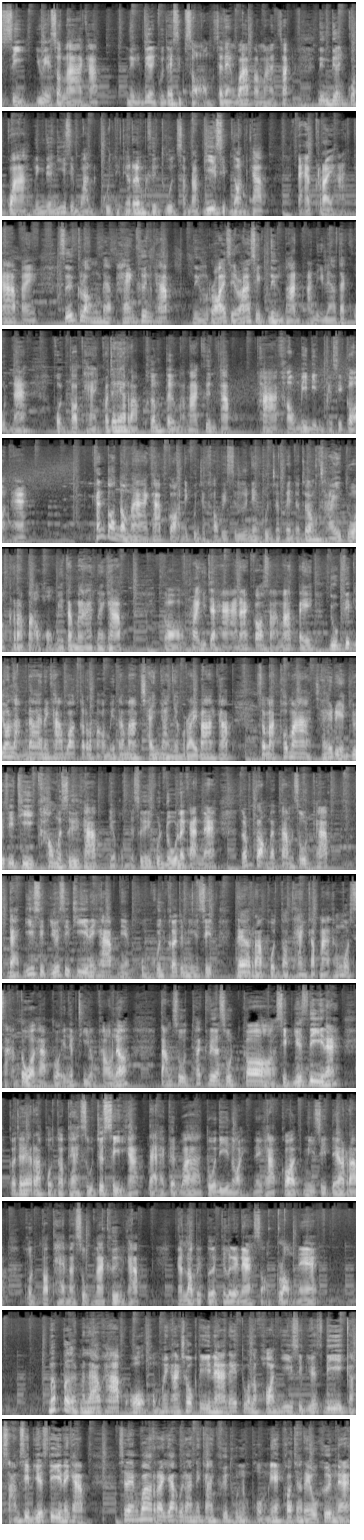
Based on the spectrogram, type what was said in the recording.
0.4 US ดอลลาร์ครับ 1 เดือนคุณได้ 12 แสดงว่าประมาณสัก 1 เดือนกว่าๆ1เดือน 20 วัน คุณถึงจะเริ่มคืนทุนสำหรับ 20 ดอลครับ แต่ถ้าใครหารกล้าไป ซื้อกล่องแบบแพงขึ้นครับ 100 450 1,000 อันนี้แล้วแต่คุณนะ ผลตอบแทนก็จะได้รับเพิ่มเติมมามากขึ้นครับ ถ้าเขาไม่บินไปเสียก่อนนะขั้นตอนต่อมาครับ ก่อนที่คุณจะเข้าไปซื้อเนี่ยคุณจะเป็นจะต้องใช้ตัวกระเป๋าของ MetaMask นะครับ ก็ใครที่จะหานะก็สามารถไปดูคลิปย้อนหลังได้นะครับว่ากระเป๋า MetaMask ใช้งานอย่างไรบ้างครับ สมัครเข้ามาใช้เหรียญ USDT เข้ามาซื้อครับ เดี๋ยวผมจะซื้อให้คุณดูแล้วกันนะรับกล่องแบบต่ำสุดครับแบบ 20 USDT นะครับเนี่ยคุณคุณก็จะมีสิทธิ์ได้รับผลตอบแทนกลับมาทั้งหมด 3 ตัวครับ ตัว NFT ของเขาเนาะต่ำสุดถ้าเกลือสุดก็ 10 USD นะ ก็จะได้รับผลตอบแทน 0.4 ครับ แต่ถ้าเกิดว่าตัวดีหน่อยนะครับ ก็มีสิทธิ์ได้รับผลตอบแทนมาสูงมากขึ้นครับ งั้นเราไปเปิดกันเลยนะ2กล่องนะฮะเมื่อเปิดมาแล้วครับ โอ้ ผมค่อนข้างโชคดีนะ ได้ตัวละคร 20 USD กับ 30 USD นะครับ แสดงว่าระยะเวลาในการคืนทุนของผมเนี่ยก็จะเร็วขึ้นนะ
